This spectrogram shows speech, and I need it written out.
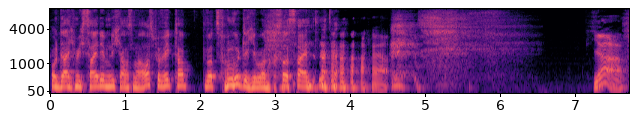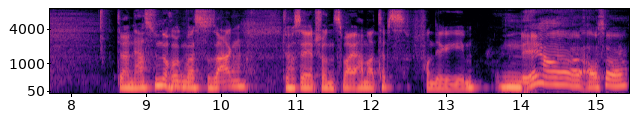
Und da ich mich seitdem nicht aus dem Haus bewegt habe, wird es vermutlich immer noch so sein. ja. ja. Dann hast du noch irgendwas zu sagen? Du hast ja jetzt schon zwei Hammer-Tipps von dir gegeben. Nee, außer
